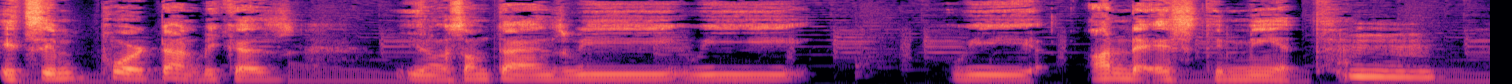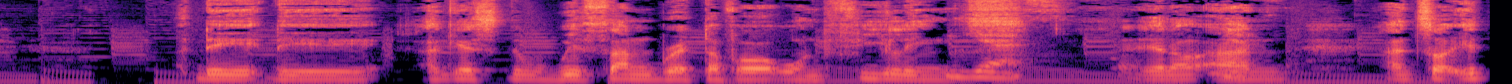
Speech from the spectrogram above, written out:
it's important because, you know, sometimes we, we, we underestimate Mm, the, the, I guess the width and breadth of our own feelings. Yes. you know and and so it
